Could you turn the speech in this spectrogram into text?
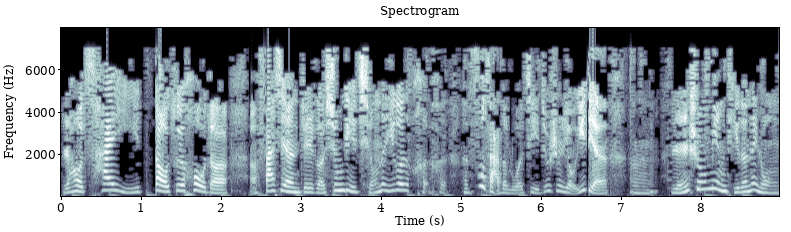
然后猜疑，到最后的呃发现这个兄弟情的一个很很很复杂的逻辑，就是有一点嗯人生命题的那种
